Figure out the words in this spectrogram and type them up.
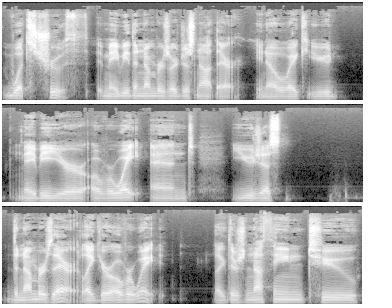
what's truth. Maybe the numbers are just not there. You know, like you, maybe you're overweight and you just, the numbers there, like you're overweight. Like there's nothing to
